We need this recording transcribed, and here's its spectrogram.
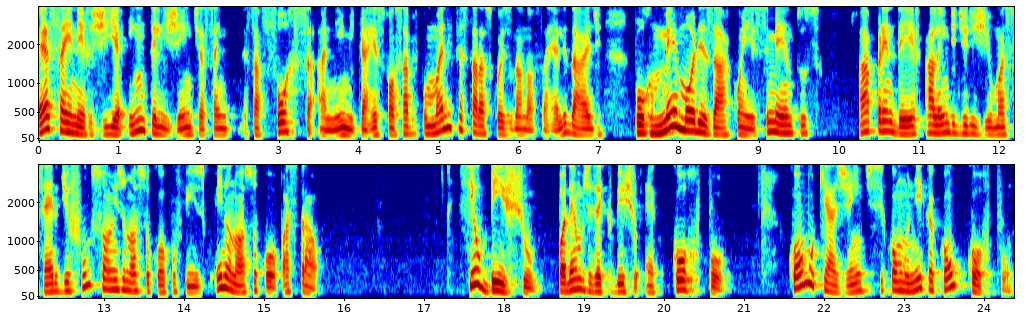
Essa energia inteligente, essa, essa força anímica responsável por manifestar as coisas na nossa realidade, por memorizar conhecimentos, aprender, além de dirigir uma série de funções no nosso corpo físico e no nosso corpo astral. Se o bicho, podemos dizer que o bicho é corpo, como que a gente se comunica com o corpo?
